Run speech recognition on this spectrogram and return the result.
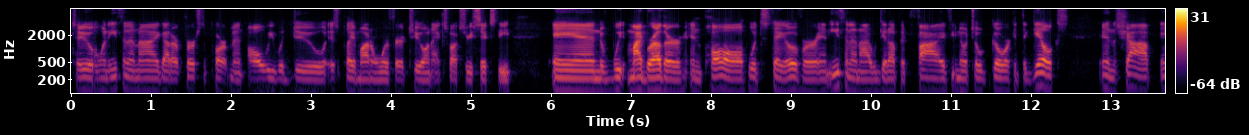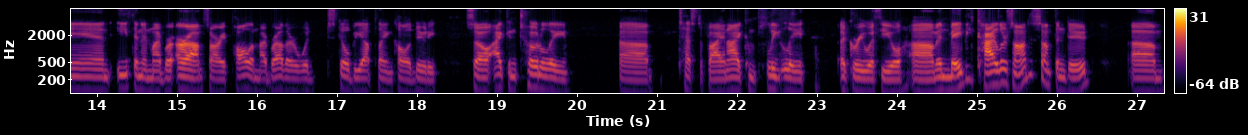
too. When Ethan and I got our first apartment, all we would do is play Modern Warfare 2 on Xbox 360. And we, my brother and Paul would stay over, and Ethan and I would get up at five, you know, to go work at the Gilks in the shop. And Ethan and my brother, or I'm sorry, Paul and my brother would still be up playing Call of Duty. So I can totally uh, testify, and I completely agree with you. Um, and maybe Kyler's onto something, dude. Um,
